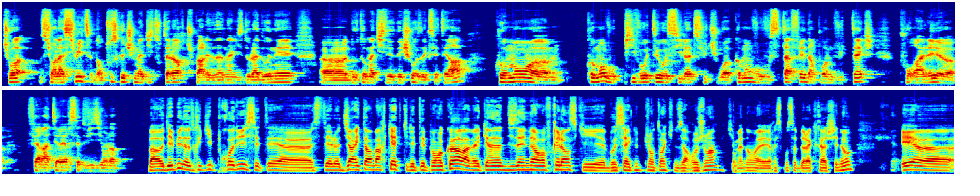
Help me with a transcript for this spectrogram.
tu vois, sur la suite, dans tout ce que tu m'as dit tout à l'heure, tu parlais d'analyse de la donnée, euh, d'automatiser des choses, etc. Comment comment vous pivotez aussi là-dessus, tu vois? Comment vous vous staffez d'un point de vue tech pour aller faire atterrir cette vision-là? Bah, au début, notre équipe produit, c'était euh, c'était le directeur market qui n'était pas encore, avec un designer en freelance qui bossait avec nous depuis longtemps, qui nous a rejoint, qui maintenant est responsable de la créa chez nous, et euh,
